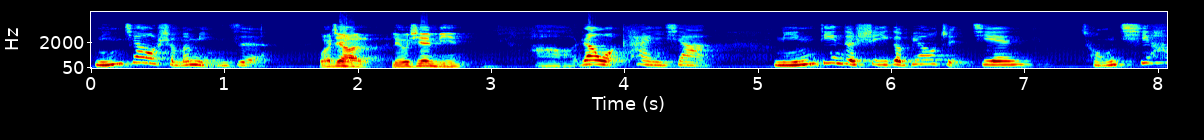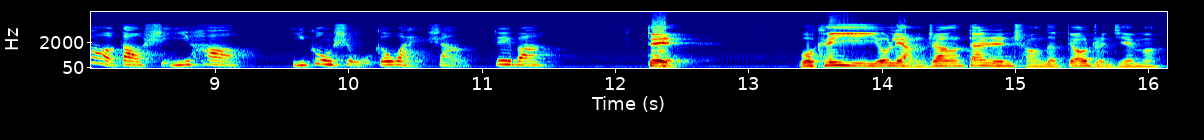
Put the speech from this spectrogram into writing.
您叫什么名字？我叫刘先民。好，让我看一下，您订的是一个标准间，从七号到十一号，一共是五个晚上，对吧？对，我可以有两张单人床的标准间吗？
